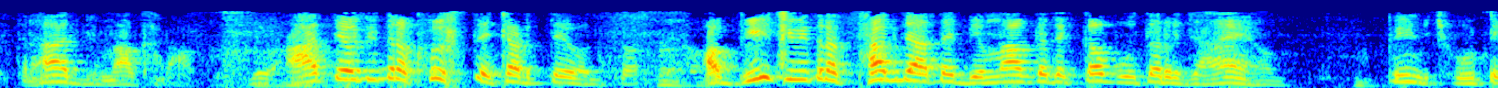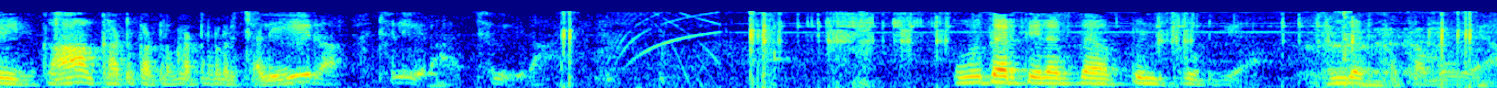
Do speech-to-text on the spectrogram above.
इतना दिमाग खराब। आते हो इतना खुश थे, चढ़ते हो तो। अब बीच में इतना थक जाते दिमाग कहते कब उतर जाए हम? पिंड छूटे, कहा खट खट खट चल रहा चल ही रहा चल ही रहा? उतरती लगता है पिंड छूट गया। झंझट खत्म हो गया।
